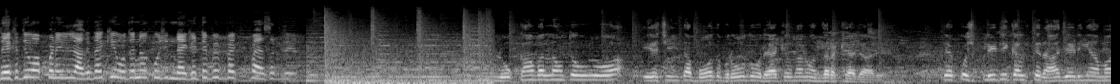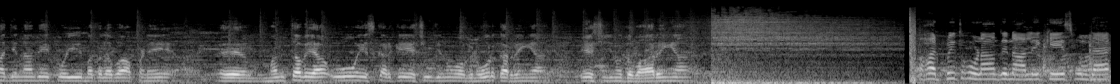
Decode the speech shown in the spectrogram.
ਦੇਖਦੇ ਹੋ? ਆਪਣੇ ਲਈ ਲੱਗਦਾ ਕਿ ਉਹਦੇ ਨਾਲ ਕੁਝ ਨੈਗੇਟਿਵ ਇੰਪੈਕਟ ਪੈ ਸਕਦੇ ਆ? ਲੋਕਾਂ ਵੱਲੋਂ ਤੋਂ ਇਹ ਚੀਜ਼ ਦਾ ਬਹੁਤ ਵਿਰੋਧ ਹੋ ਰਿਹਾ ਕਿ ਉਹਨਾਂ ਨੂੰ ਅੰਦਰ ਰੱਖਿਆ ਜਾ ਰਿਹਾ। ਤੇ ਕੁਝ ਪੋਲੀਟੀਕਲ ਧਿਰਾਂ ਜਿਹੜੀਆਂ ਵਾ, ਜਿਨ੍ਹਾਂ ਦੇ ਕੋਈ ਮਤਲਬ ਆਪਣੇ ਮੰਤਵ ਆ, ਉਹ ਇਸ ਕਰਕੇ ਇਸ ਚੀਜ਼ ਨੂੰ ਇਗਨੋਰ ਕਰ ਰਹੀਆਂ, ਇਸ ਚੀਜ਼ ਨੂੰ ਦਬਾ ਰਹੀਆਂ। ਹਰਪ੍ਰੀਤ ਹੋਣਾ ਦੇ ਨਾਲ ਇਹ ਕੇਸ ਹੁੰਦਾ ਹੈ,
